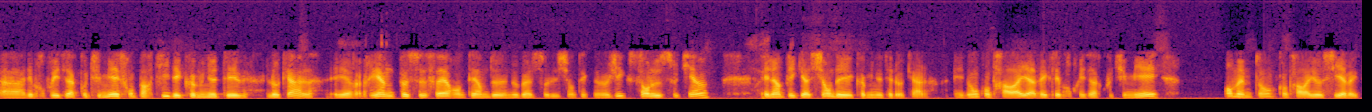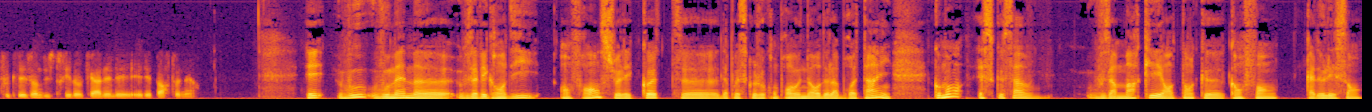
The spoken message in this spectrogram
euh, les propriétaires coutumiers font partie des communautés locales et rien ne peut se faire en termes de nouvelles solutions technologiques sans le soutien et l'implication des communautés locales. Et donc on travaille avec les propriétaires coutumiers en même temps qu'on travaille aussi avec toutes les industries locales et les, et les partenaires. Et vous, vous-même, euh, vous avez grandi en France, sur les côtes, euh, d'après ce que je comprends, au nord de la Bretagne. Comment est-ce que ça vous a marqué en tant qu'enfant, qu'adolescent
